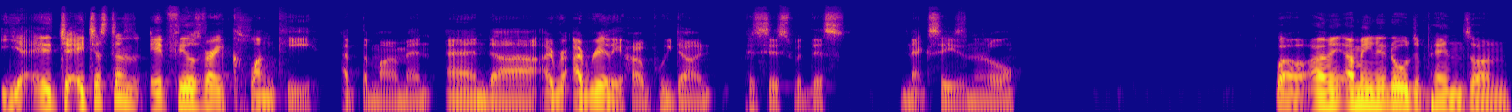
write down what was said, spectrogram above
yeah. It it just doesn't. It feels very clunky at the moment, and uh, I I really hope we don't persist with this next season at all. Well, I mean, I mean, it all depends on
